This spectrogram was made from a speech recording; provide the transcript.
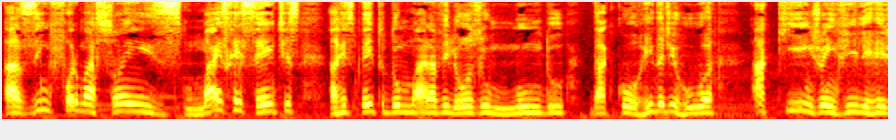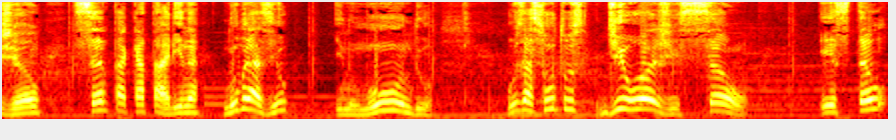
as informações mais recentes a respeito do maravilhoso mundo da corrida de rua aqui em Joinville, região Santa Catarina, no Brasil e no mundo. Os assuntos de hoje são: estão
